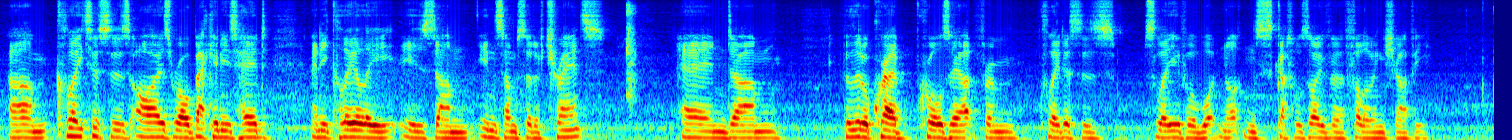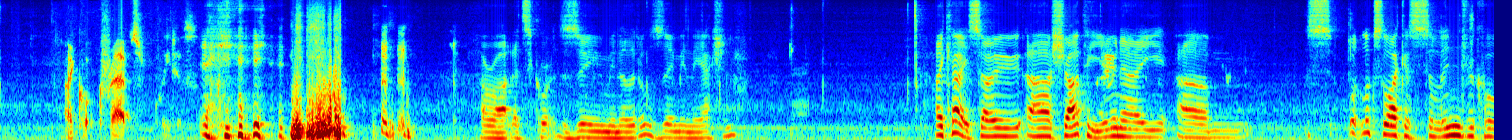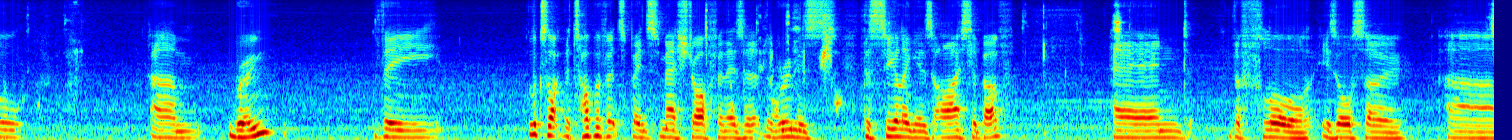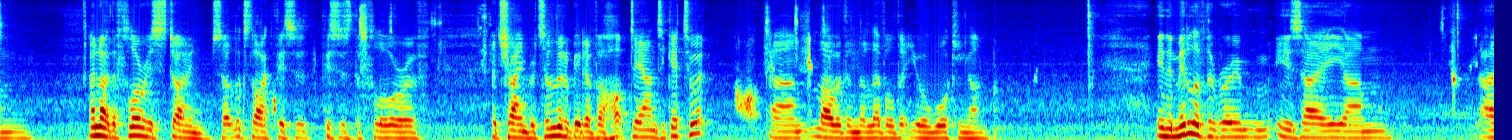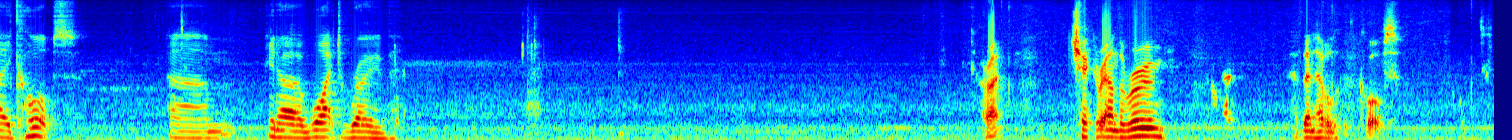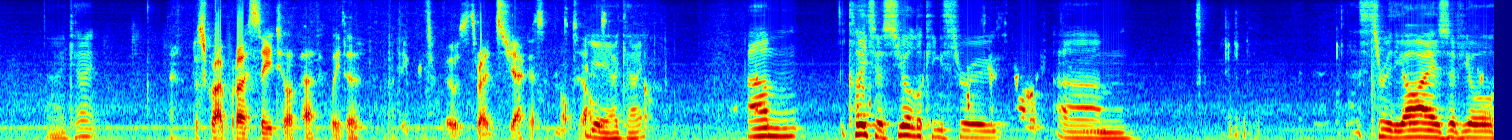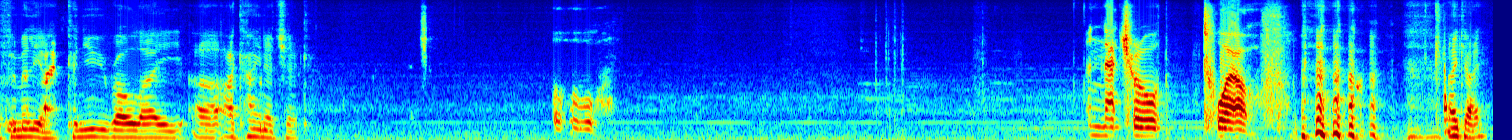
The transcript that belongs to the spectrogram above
Um, Cletus's eyes roll back in his head, and he clearly is um, in some sort of trance. And um, the little crab crawls out from Cletus's sleeve or whatnot and scuttles over, following Sharpie. I caught crabs from Cletus. All right, let's zoom in a little. Zoom in the action. Okay, so uh, Sharpie, you're in a um, what looks like a cylindrical um, room. The looks like the top of it's been smashed off, and there's a the room is the ceiling is ice above, and the floor is also. Um, oh no, the floor is stone, so it looks like this is this is the floor of a chamber. It's a little bit of a hop down to get to it, um, lower than the level that you were walking on. in the middle of the room is a um, a corpse um, in a white robe. All right. Check around the room, and then have a look at the corpse. Okay. Describe what I see telepathically to. I think it was Thread's jacket, and not tell. Yeah. Okay. Um, Cletus, you're looking through um, through the eyes of your familiar. Can you roll a uh, Arcana check? Oh. A natural 12. okay.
